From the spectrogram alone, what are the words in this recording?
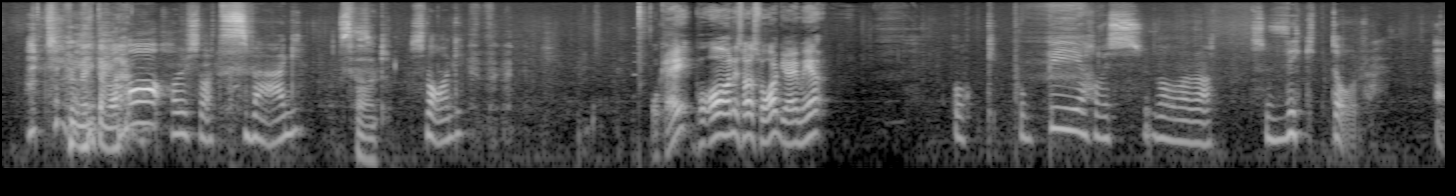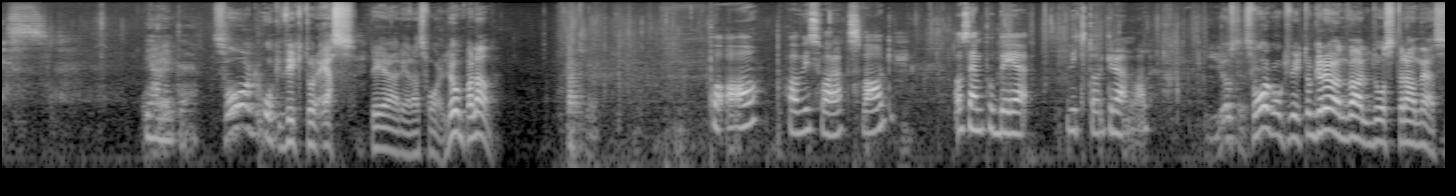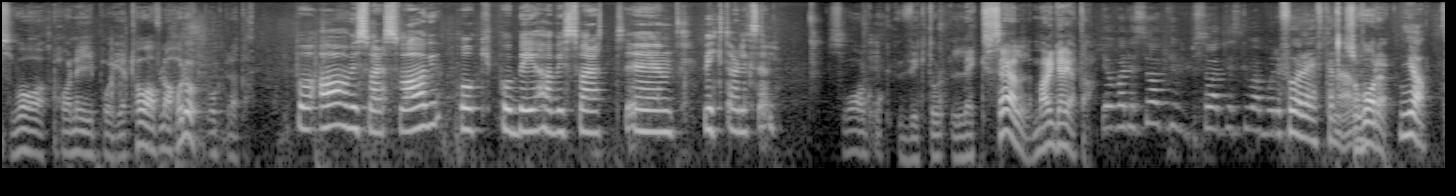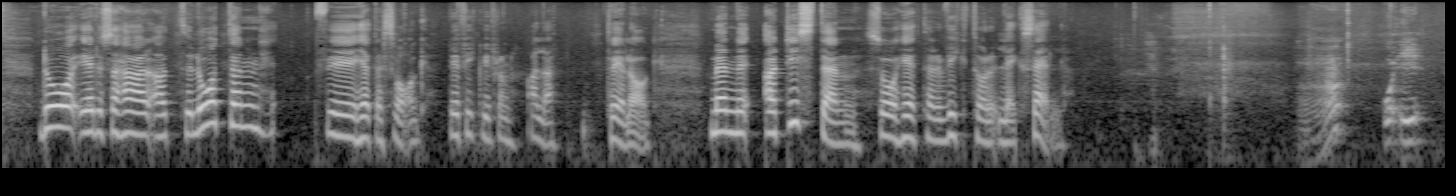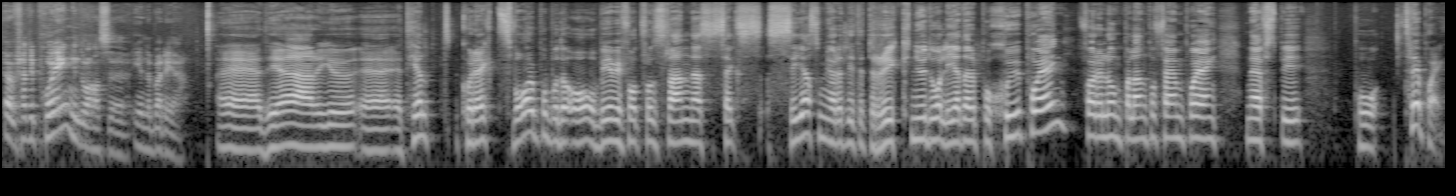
Vänta, va? A har vi svarat svag. Svag. Svag. Okej, på A har ni svarat svag. Jag är med. Och på B har vi svarat Viktor S. Vi hann inte... Svag och Viktor S. Det är era svar. Lumpaland. På A har vi svarat svag. Och sen på B, Viktor Grönvall. Just det. Svag och Viktor Grönvall. Då Strandnäs. Vad har ni på er tavla? Håll upp och berätta. På A har vi svarat svag och på B har vi svarat eh, Viktor Lexell. Svag och Viktor Lexell. Margareta. Ja, var det så att du sa att det skulle vara både för och efternamn? Så var det. Ja. Då är det så här att låten eh, heter Svag. Det fick vi från alla tre lag. Men artisten så heter Victor Lexell. Och i översatt i poäng då, Hasse, innebär det? Eh, Det är ju eh, ett helt korrekt svar på både A och B vi fått från Strandnäs 6C som gör ett litet ryck nu då. Leder på 7 poäng, före Lumpaland på 5 poäng, Näfsby på 3 poäng.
